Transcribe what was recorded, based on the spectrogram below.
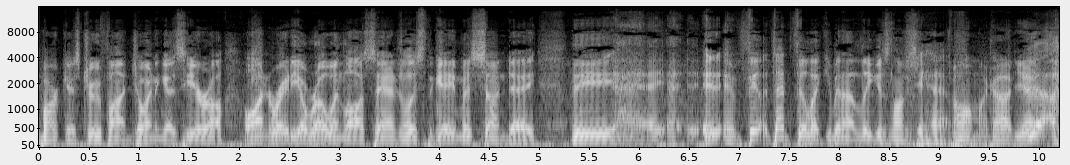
Marcus Trufant joining us here uh, on Radio Row in Los Angeles. The game is Sunday. The uh, it, it, feel, it, doesn't feel like you've been out of the league as long as you have. Oh my God, yes.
